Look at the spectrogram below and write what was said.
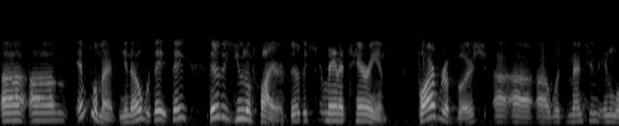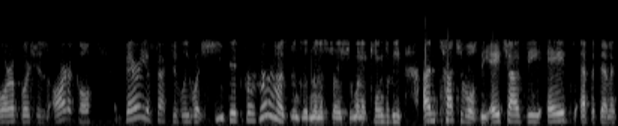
uh, um, implement. You know, they they they're the unifiers, they're the humanitarians. Barbara Bush uh, uh, uh, was mentioned in Laura Bush's article very effectively what she did for her husband's administration when it came to the untouchables, the HIV AIDS epidemic.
